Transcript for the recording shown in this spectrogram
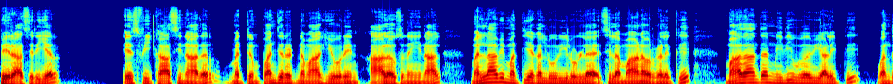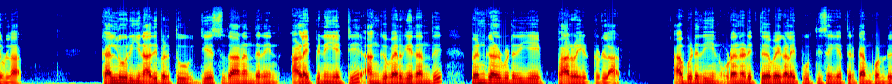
பேராசிரியர் எஸ் வி காசிநாதர் மற்றும் பஞ்சரட்னம் ஆகியோரின் ஆலோசனையினால் மல்லாவி மத்திய கல்லூரியில் உள்ள சில மாணவர்களுக்கு மாதாந்தம் நிதி உதவி அளித்து வந்துள்ளார். கல்லூரியின் அதிபர் து ஜேசுதானந்தரின் அழைப்பினை ஏற்று அங்கு வருகை தந்து பெண்கள் விடுதியை பார்வையிட்டுள்ளார். அவ்விடுதியின் உடனடி தேவைகளை பூர்த்தி செய்ய திட்டம் கொண்டு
